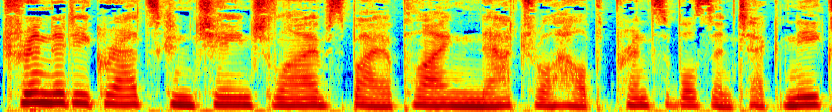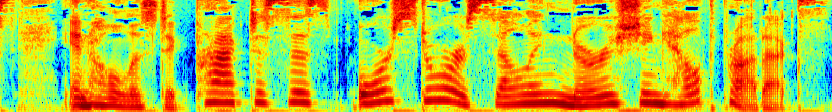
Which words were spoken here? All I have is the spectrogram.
Trinity grads can change lives by applying natural health principles and techniques in holistic practices or stores selling nourishing health products.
